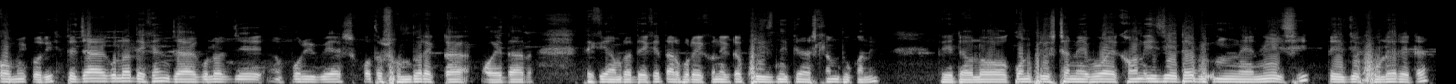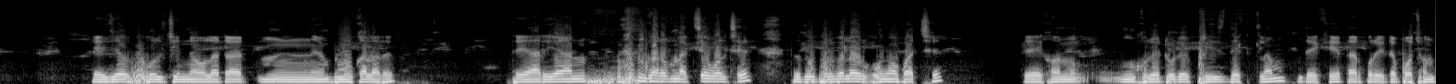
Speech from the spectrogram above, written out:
কমই করি। তো জায়গাগুলো দেখেন, জায়গাগুলোর যে পরিবেশ, কত সুন্দর একটা ওয়েদার থেকে আমরা দেখে তারপরে এখন একটা ফ্রিজ নিতে আসলাম দোকানে। তো এটা হলো কোন ফ্রিজটা নেব এখন? এই যে এটা নিয়েছি, তো এই যে ফুলের এটা। এই যে ফুল চিহ্নওয়ালাটা ব্লু কালারের তো আরিয়ান, গরম লাগছে বলছে, তো দুপুরবেলা ওর ঘুমও পাচ্ছে। এখন ঘুরে টুরে ফ্রিজ দেখলাম, দেখে তারপর এটা পছন্দ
